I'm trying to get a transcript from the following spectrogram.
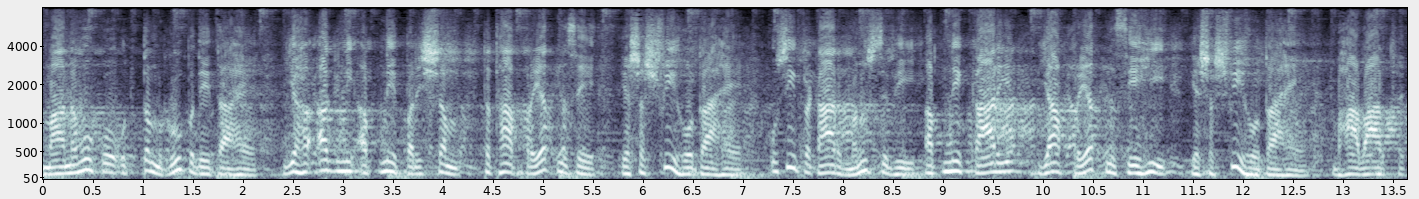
मानवों को उत्तम रूप देता है। यह अग्नि अपने परिश्रम तथा प्रयत्न से यशस्वी होता है, उसी प्रकार मनुष्य भी अपने कार्य या प्रयत्न से ही यशस्वी होता है। भावार्थ,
